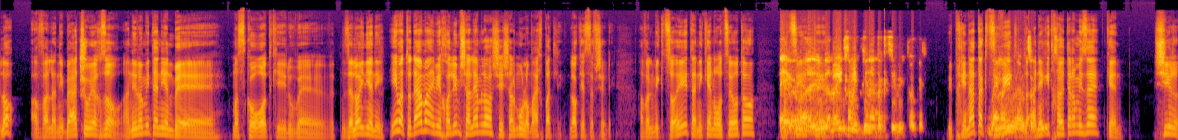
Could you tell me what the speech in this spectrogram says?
לא, אבל אני בעד שהוא יחזור. אני לא מתעניין במשכורות, כאילו, ב... זה לא ענייני. אם אתה יודע מה, הם יכולים לשלם לו, שישלמו לו, מה אכפת לי? לא כסף שלי. אבל מקצועית, אני כן רוצה אותו. היי, מוציא אבל את, אני אה, מדבר איתך מבחינה תקציבית, אוקיי. מבחינה תקציבית, אני. אגיד לך יותר מזה, כן. שיר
